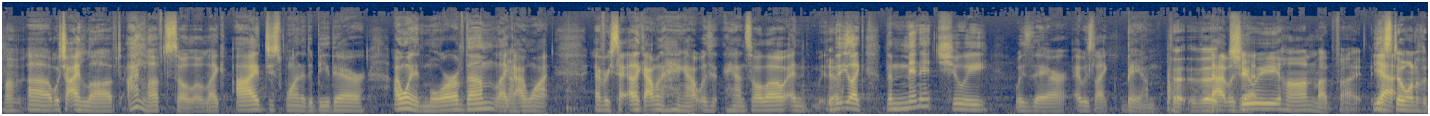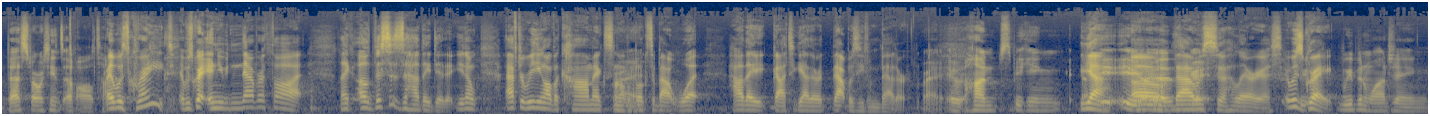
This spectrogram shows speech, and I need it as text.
it. Uh, which I loved. I loved Solo. Like I just wanted to be there. I wanted more of them. Like Yeah. I want every se- like I want to hang out with Han Solo and the- like the minute Chewie was there, it was like bam. The, the That was it. Chewie Han mud fight is still one of the best Star Wars scenes of all time. It was great. It was great, and you never thought like, oh, this is how they did it. You know, after reading all the comics and all the books about what how they got together, that was even better. right. It, Han speaking. uh, Yeah, y- oh, it that great. was uh, hilarious. It was We- great. We've been watching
